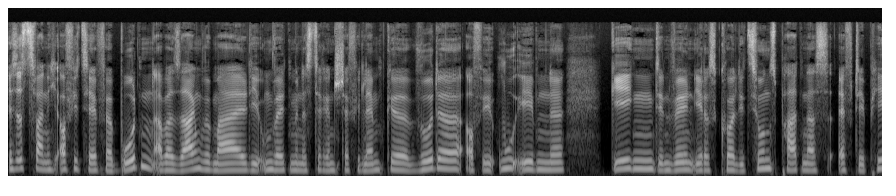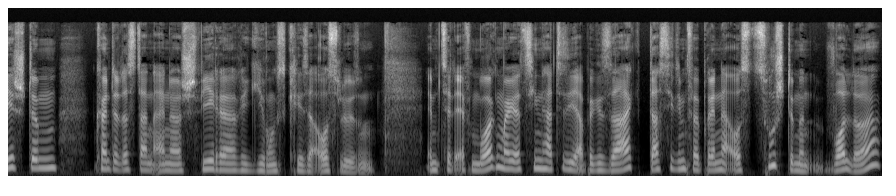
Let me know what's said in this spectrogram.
Es ist zwar nicht offiziell verboten, aber sagen wir mal, die Umweltministerin Steffi Lemke würde auf EU-Ebene gegen den Willen ihres Koalitionspartners FDP stimmen, könnte das dann eine schwere Regierungskrise auslösen. Im ZDF Morgenmagazin hatte sie aber gesagt, dass sie dem Verbrenner aus zustimmen wolle.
